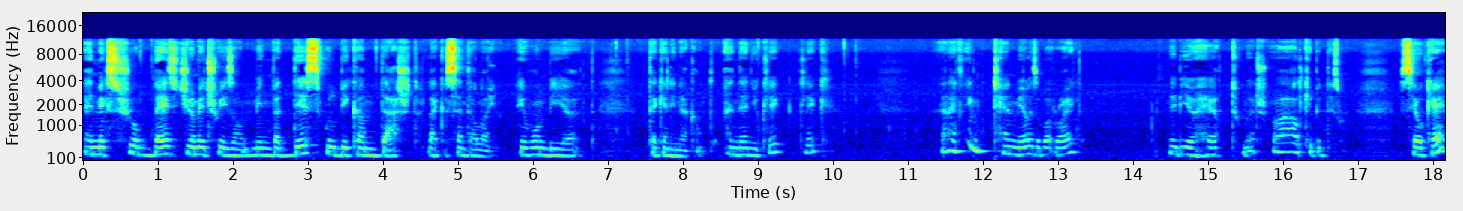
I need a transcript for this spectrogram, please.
And make sure base geometry is on, mean that this will become dashed like a center line. It won't be uh, taken in account. And then you click, click. And I think 10 mil is about right. Maybe a hair too much. Well, I'll keep it this way say OK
